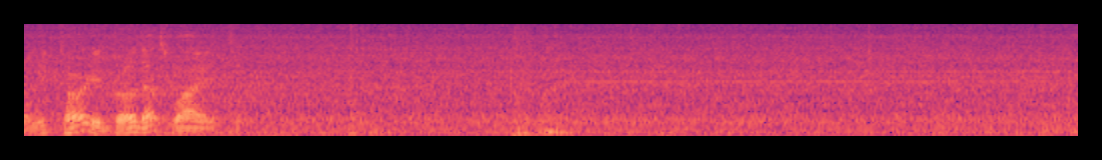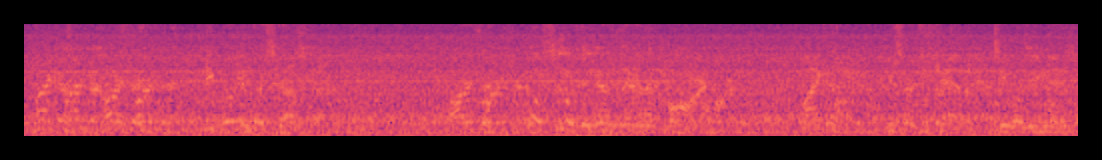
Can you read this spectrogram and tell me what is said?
I'm retarded, bro. That's why. Micah, Arthur, keep looking for stuff. Arthur, go see if there's anything in that barn. Micah, you search the cabin, see what we missed.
